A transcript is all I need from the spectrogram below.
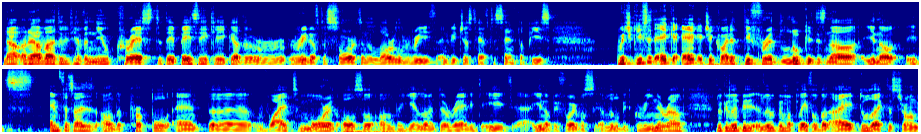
Now, Real Valladolid have a new crest. They basically got rid of the swords and the laurel wreath, and we just have the centerpiece, which gives it actually quite a different look. It is now, you know, it's emphasizes on the purple and the white more, and also on the yellow and the red. It, it uh, you know, before it was a little bit green around, look a little bit, a little bit more playful. But I do like the strong.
